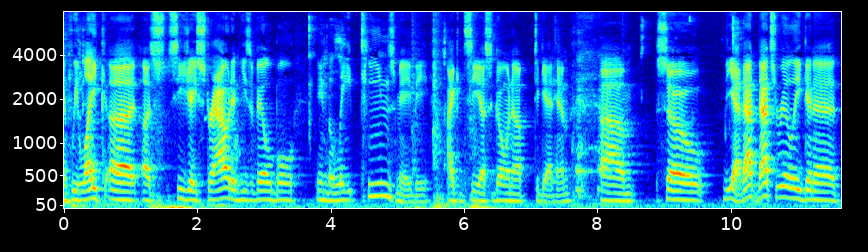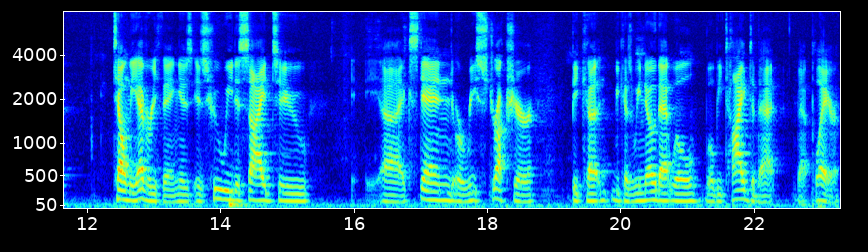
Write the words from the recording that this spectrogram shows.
if we like uh, a CJ Stroud and he's available in the late teens, maybe I could see us going up to get him. Um, so yeah, that that's really gonna tell me everything. Is is who we decide to uh, extend or restructure because because we know that we'll will be tied to that that player.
